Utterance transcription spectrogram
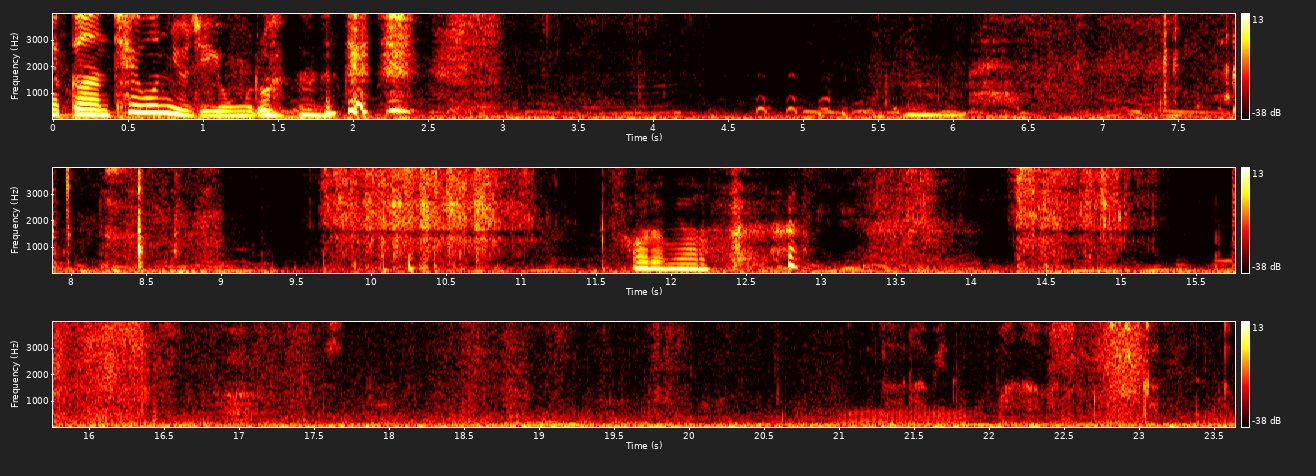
약간 체온 유지용으로. 음. 얼음이 알았어. 사람이 너무 많아가지고 시간이 늦어.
